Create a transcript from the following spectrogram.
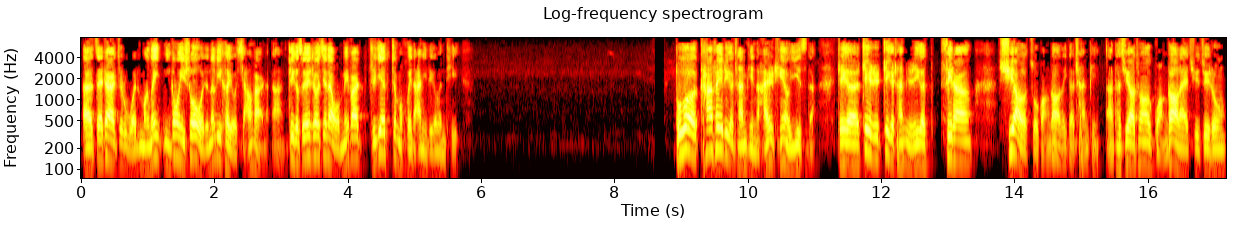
呃在这儿就是我猛的你跟我一说，我就能立刻有想法的啊，这个所以说现在我没法直接这么回答你这个问题。不过咖啡这个产品呢还是挺有意思的，这个这是这个产品是一个非常需要做广告的一个产品啊，它需要通过广告来去最终。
